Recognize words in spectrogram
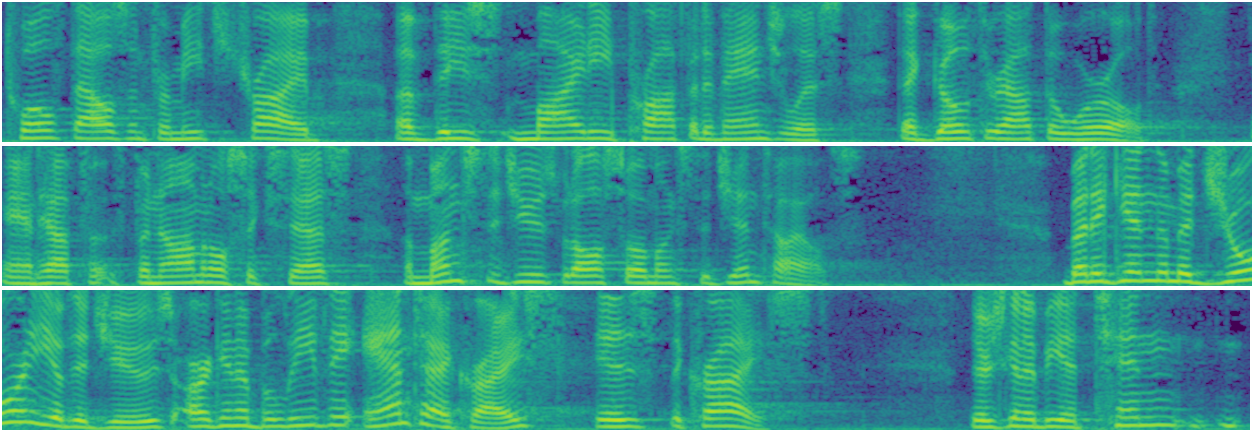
12,000 from each tribe of these mighty prophet evangelists that go throughout the world and have phenomenal success amongst the Jews, but also amongst the Gentiles. But again, the majority of the Jews are going to believe the Antichrist is the Christ. There's going to be a 10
